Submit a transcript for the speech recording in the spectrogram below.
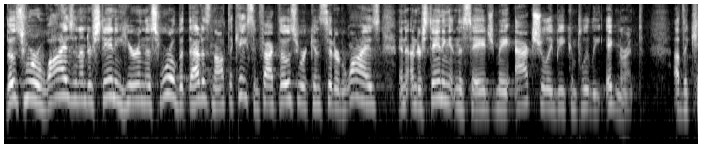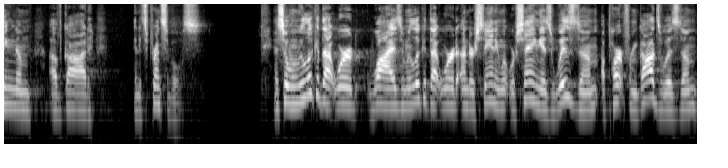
Those who are wise and understanding here in this world, but that is not the case. In fact, those who are considered wise and understanding in this age may actually be completely ignorant of the kingdom of God and its principles. And so when we look at that word wise and we look at that word understanding, what we're saying is wisdom apart from God's wisdom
